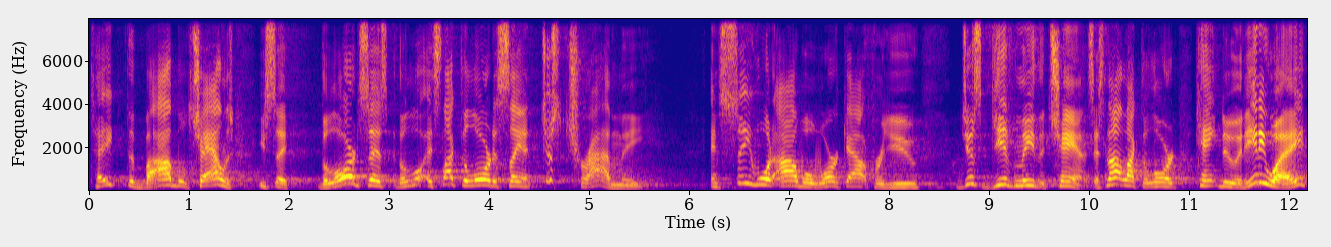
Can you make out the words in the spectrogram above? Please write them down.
Take the Bible challenge. You say, the Lord says, the Lord, it's like the Lord is saying, just try me and see what I will work out for you just give me the chance. It's not like the Lord can't do it anyway,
